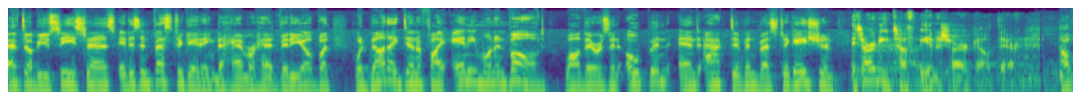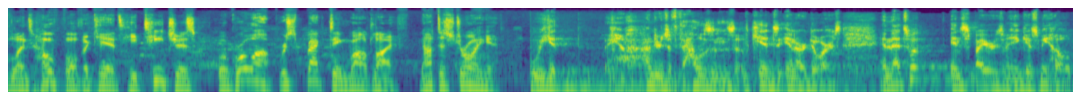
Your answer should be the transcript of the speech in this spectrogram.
FWC says it is investigating the Hammerhead video, but would not identify anyone involved while there is an open and active investigation. It's already tough being a shark out there. Hovland's hopeful the kids he teaches will grow up respecting wildlife, not destroying it we get you know, hundreds of thousands of kids in our doors. And that's what inspires me and gives me hope.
